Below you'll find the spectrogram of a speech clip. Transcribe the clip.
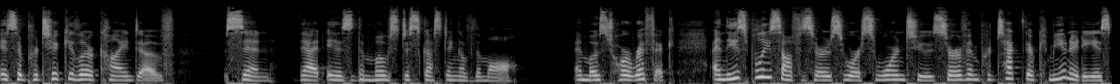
It's a particular kind of sin that is the most disgusting of them all and most horrific. And these police officers who are sworn to serve and protect their communities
